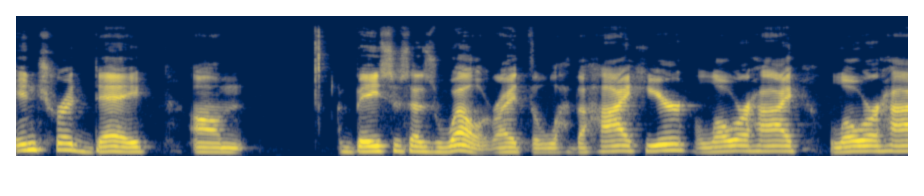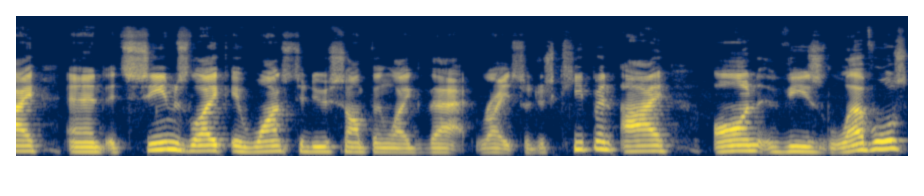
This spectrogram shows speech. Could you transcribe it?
intraday um, basis as well, right? The, the high here, lower high, lower high, and it seems like it wants to do something like that, right? So just keep an eye on these levels.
